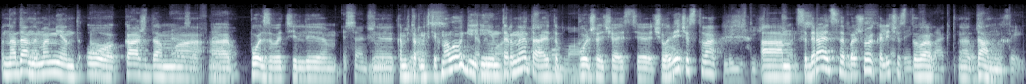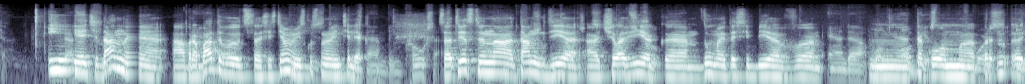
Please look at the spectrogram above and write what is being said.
на данный момент о каждом а, пользователе э, компьютерных технологий и интернета, а это большая часть э, человечества, а, собирается большое количество э, данных. И эти данные обрабатываются системами искусственного интеллекта. Соответственно, там, где а, человек э, думает о себе в uh, таком, э,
